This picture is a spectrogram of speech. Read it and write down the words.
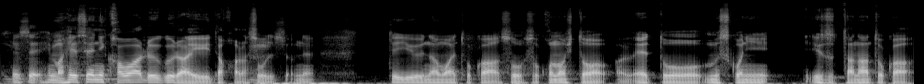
平成、今平成に変わるぐらいだからそうですよね。っていう名前とか、そうそう、この人、えっ、と、息子に譲ったなとか、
